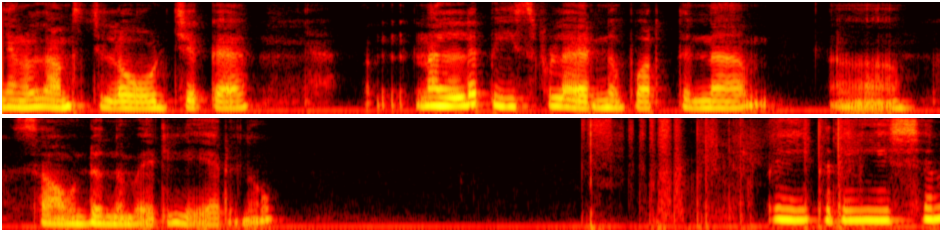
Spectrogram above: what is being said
ഞങ്ങൾ താമസിച്ച ലോഡ്ജൊക്കെ നല്ല പീസ്ഫുള്ളായിരുന്നു പുറത്തുനിന്ന് സൗണ്ടൊന്നും വരില്ലായിരുന്നു. ഏകദേശം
